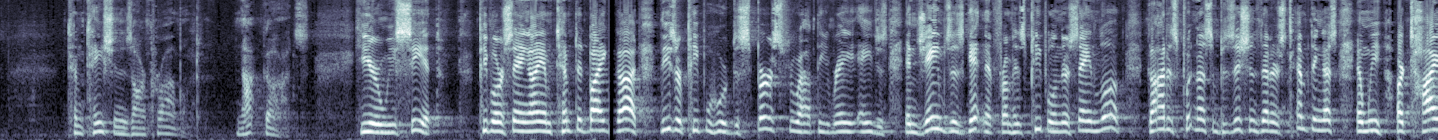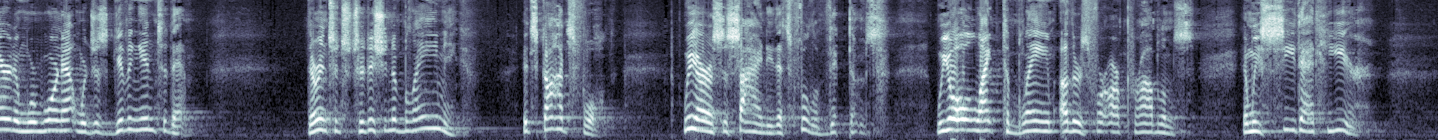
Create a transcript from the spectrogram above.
Temptation is our problem, not God's. Here we see it. People are saying, I am tempted by God. These are people who are dispersed throughout the ages. And James is getting it from his people, and they're saying, Look, God is putting us in positions that are tempting us, and we are tired and we're worn out, and we're just giving in to them. They're into the tradition of blaming. It's God's fault. We are a society that's full of victims. We all like to blame others for our problems. And we see that here.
